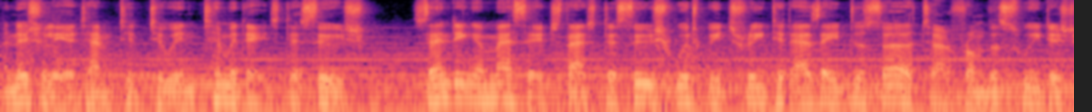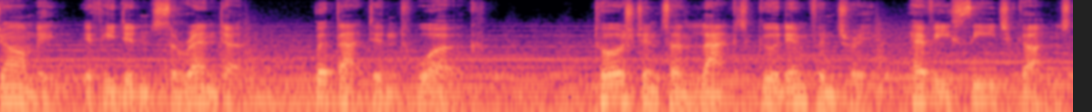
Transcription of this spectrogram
initially attempted to intimidate Dessouche, sending a message that Dessouche would be treated as a deserter from the Swedish army if he didn't surrender, but that didn't work. Torstensson lacked good infantry, heavy siege guns,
